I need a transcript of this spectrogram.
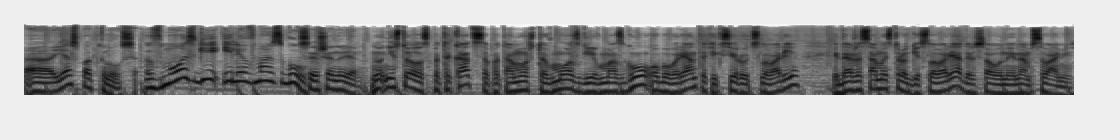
э, я споткнулся. В мозге или в мозгу? Совершенно верно. Ну, не стоило спотыкаться, потому что в мозге и в мозгу оба варианта фиксируют словари, и даже самые строгие словари, адресованные нам с вами,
